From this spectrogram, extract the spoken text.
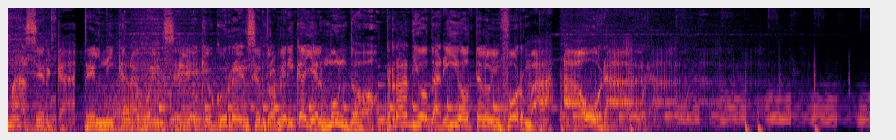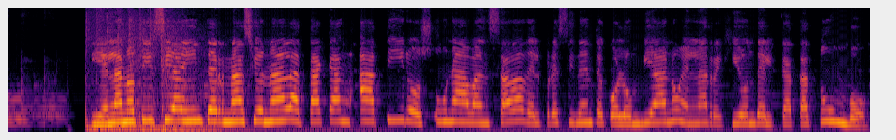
más cerca del nicaragüense. Lo que ocurre en Centroamérica y el mundo. Radio Darío te lo informa ahora. Y en la noticia internacional atacan a tiros una avanzada del presidente colombiano en la región del Catatumbo.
